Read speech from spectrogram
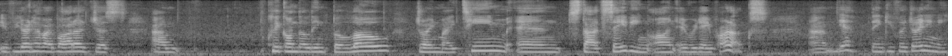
if you don't have Ibotta just um, click on the link below join my team and start saving on everyday products. Um, yeah thank you for joining me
